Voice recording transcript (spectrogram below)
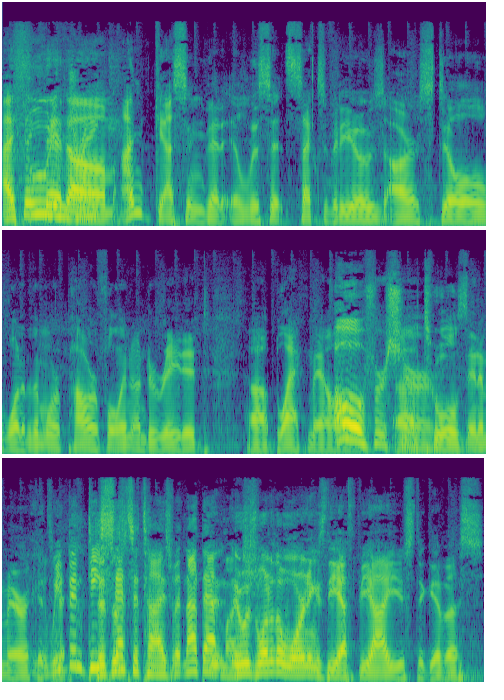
I think Food that um, I'm guessing that illicit sex videos are still one of the more powerful and underrated uh, blackmail. Oh, for uh, sure. tools in America. We've been desensitized, but not that it, much. it was one of the warnings the FBI used to give us.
